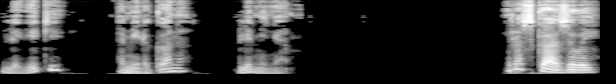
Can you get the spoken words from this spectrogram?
для Вики, американо для меня. Рассказывай.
